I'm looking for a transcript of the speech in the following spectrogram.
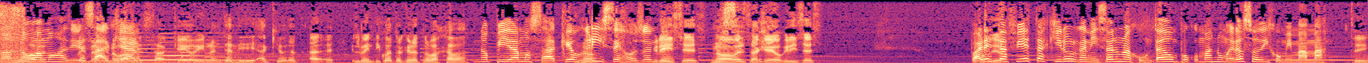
No, no va vamos a ir a que no va saquear. haber saqueo. Y no entendí a qué hora. a- eh, ¿El 24 a qué hora trabajaba? No pidamos saqueos No. grises, oyentes. Grises. No va a haber saqueos, grises. Para estas fiestas quiero organizar una juntada un poco más numeroso, dijo mi mamá. Sí,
